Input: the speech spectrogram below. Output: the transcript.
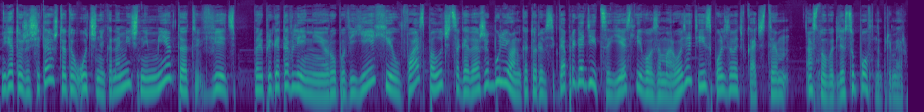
Я тоже считаю, что это очень экономичный метод, ведь при приготовлении ропа виехи у вас получится говяжий бульон, который всегда пригодится, если его заморозить и использовать в качестве основы для супов, например.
